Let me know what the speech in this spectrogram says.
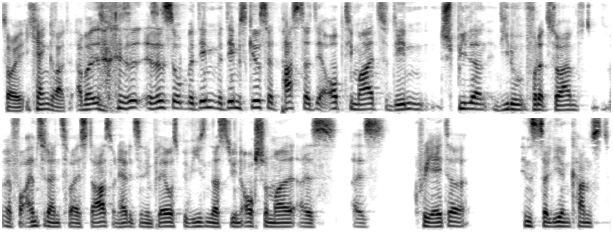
sorry, ich hänge gerade, aber es, ist so, mit dem, mit dem Skillset passt er optimal zu den Spielern, die du vor, zu, äh, vor allem zu deinen zwei Stars und er hat jetzt in den Playoffs bewiesen, dass du ihn auch schon mal als, als Creator installieren kannst,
